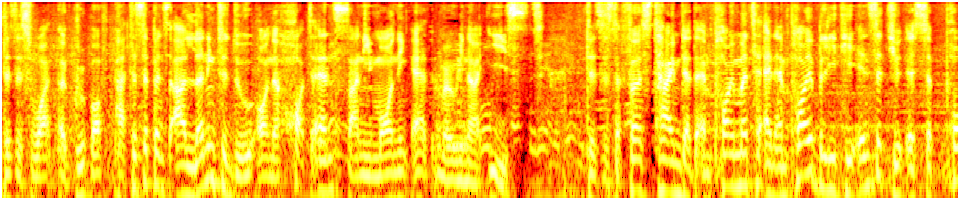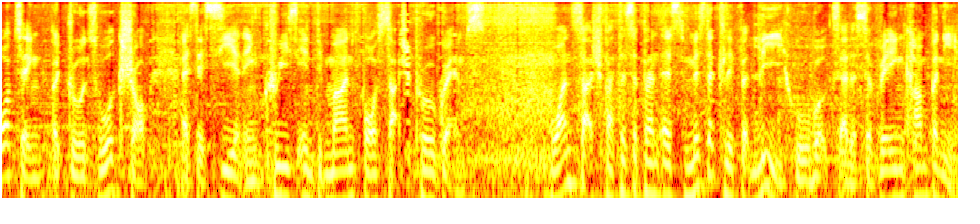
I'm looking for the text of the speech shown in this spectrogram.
This is what a group of participants are learning to do on a hot and sunny morning at Marina East. This is the first time that the Employment and Employability Institute is supporting a drones workshop as they see an increase in demand for such programs. One such participant is Mr. Clifford Lee, who works at a surveying company.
